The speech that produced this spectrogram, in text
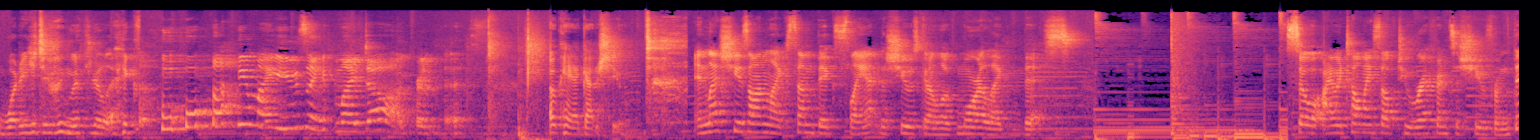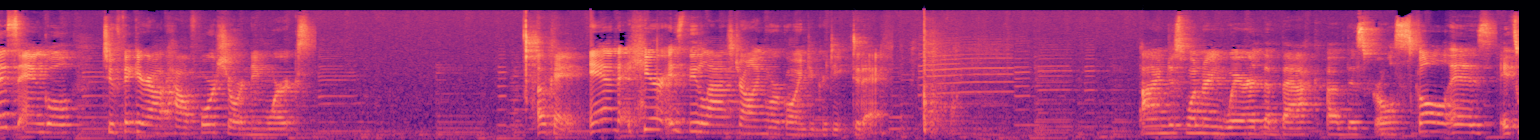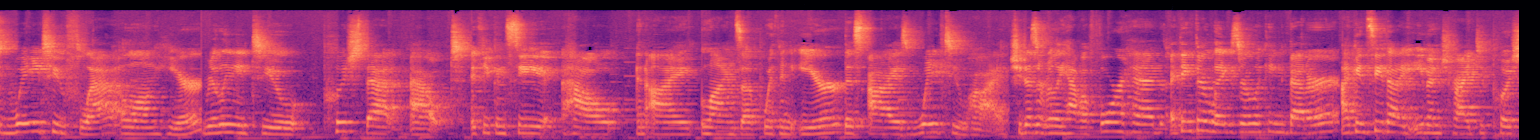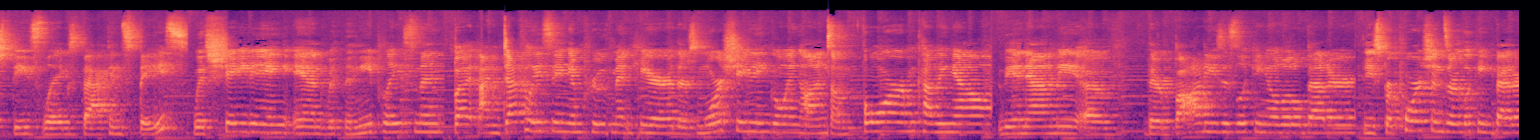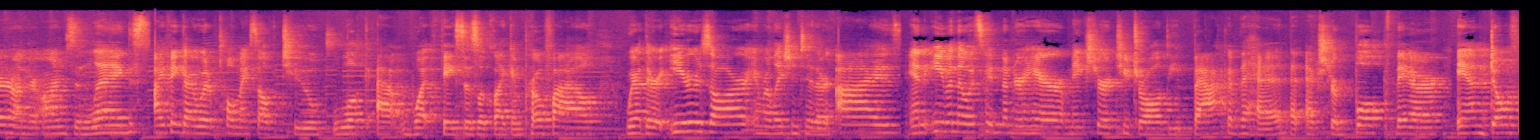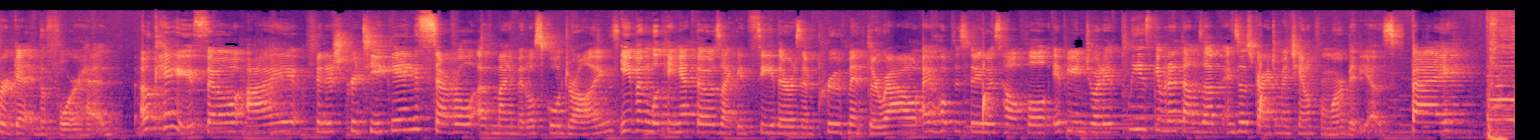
What are you doing with your leg? Why am I using my dog for this? Okay, I got a shoe. Unless she's on like some big slant, the shoe is gonna look more like this. So I would tell myself to reference a shoe from this angle to figure out how foreshortening works. Okay, and here is the last drawing we're going to critique today. I'm just wondering where the back of this girl's skull is. It's way too flat along here. Really need to push that out. If you can see how an eye lines up with an ear, this eye is way too high. She doesn't really have a forehead. I think their legs are looking better. I can see that I even tried to push these legs back in space with shading and with the knee placement, but I'm definitely seeing improvement here. There's more shading going on, some form coming out, the anatomy of their bodies is looking a little better. These proportions are looking better on their arms and legs. I think I would have told myself to look at what faces look like in profile, where their ears are in relation to their eyes. And even though it's hidden under hair, make sure to draw the back of the head, that extra bulk there. And don't forget the forehead. Okay, so I finished critiquing several of my middle school drawings. Even looking at those, I could see there was improvement throughout. I hope this video was helpful. If you enjoyed it, please give it a thumbs up and subscribe to my channel for more videos. Bye!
